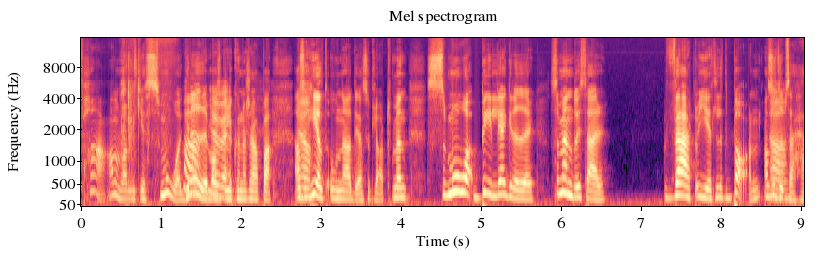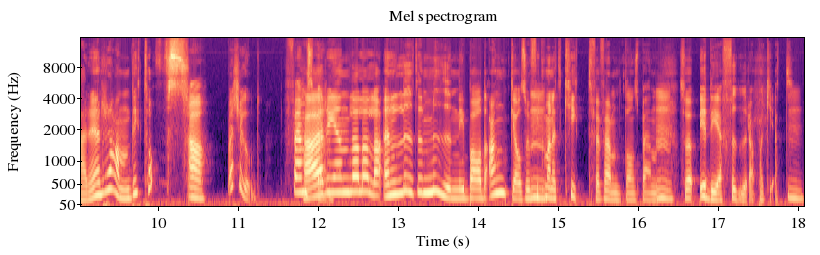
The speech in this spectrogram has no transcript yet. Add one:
fan vad mycket små grejer man skulle kunna köpa. Alltså Ja. helt onödiga såklart, men små billiga grejer som ändå är så här värt att ge till ett barn. Alltså typ så här, här är en randig tofs. ja. Varsågod. Fem Här spänn. är en lalala, en liten minibadanka och så Mm. fick man ett kit för 15 spänn. Mm. Så är det fyra paket. Mm.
